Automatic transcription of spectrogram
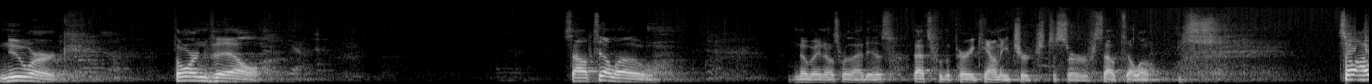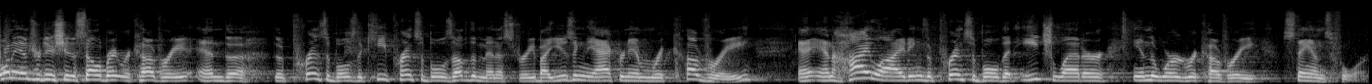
Newark. Thornville, Saltillo. Nobody knows where that is. That's for the Perry County Church to serve, Saltillo. So, I want to introduce you to Celebrate Recovery and the, the principles, the key principles of the ministry by using the acronym RECOVERY and, and highlighting the principle that each letter in the word recovery stands for.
